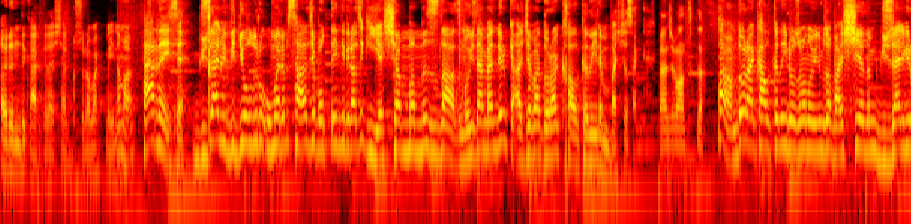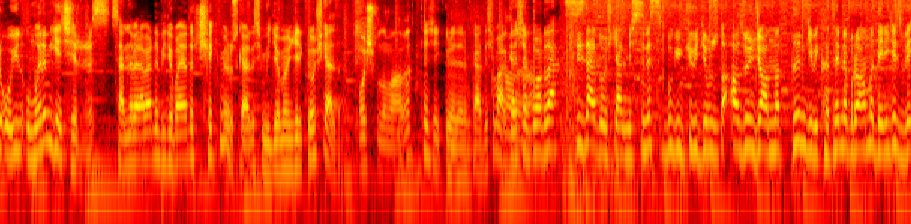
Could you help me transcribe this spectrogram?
arındık arkadaşlar kusura bakmayın ama. Her neyse. Güzel bir video olur umarım. Sadece bot lane'de birazcık yaşamamız lazım. O yüzden ben diyorum ki acaba Doran kalkanıyla mı başlasak? Bence mantıklı. Tamam Doran kalkanıyla o zaman oyunumuza başlayalım. Güzel bir oyun umarım geçiririz. Seninle beraber de video bayağıdır çekmiyoruz kardeşim. Videoma öncelikle hoş geldin. Hoş buldum abi. Teşekkür ederim kardeşim. Arkadaşlar Aa. bu arada sizler de hoş gelmişsiniz. Bugünkü videomuzda az önce anlattığım gibi Katarina Braum'a deneyeceğiz ve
